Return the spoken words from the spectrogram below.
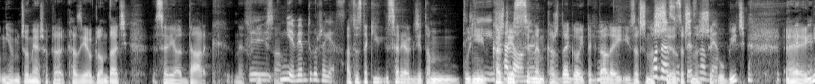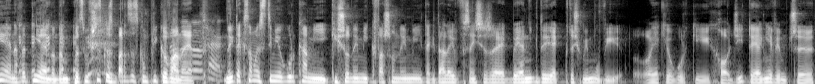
nie wiem, czy miałeś okazję oglądać serial Dark Netflixa. Y, nie wiem, tylko że jest. Ale to jest taki serial, gdzie tam później każdy jest szalony. synem każdego i tak dalej i zaczynasz, Modern się, sukces, zaczynasz no się wiem. gubić. E, nie, nawet nie, no tam powiedzmy wszystko jest bardzo skomplikowane. No, no, no, tak. No i tak samo jest z tymi ogórkami kiszonymi, kwaszonymi i tak dalej, w sensie, że jakby ja nigdy, jak ktoś mi mówi, o jakie ogórki chodzi, to ja nie wiem, czy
